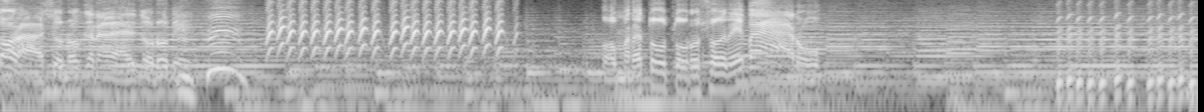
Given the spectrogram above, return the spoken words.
Potrà sono granato robe. Mhm. Come la tutto rosso reparo.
